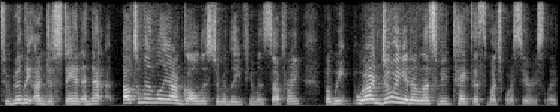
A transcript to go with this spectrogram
to really understand and that ultimately our goal is to relieve human suffering but we, we aren't doing it unless we take this much more seriously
